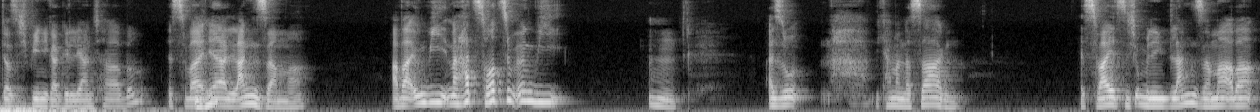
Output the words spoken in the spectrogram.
dass ich weniger gelernt habe. Es war eher langsamer. Aber irgendwie, man hat es trotzdem irgendwie. Hm, also, wie kann man das sagen? Es war jetzt nicht unbedingt langsamer, aber.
